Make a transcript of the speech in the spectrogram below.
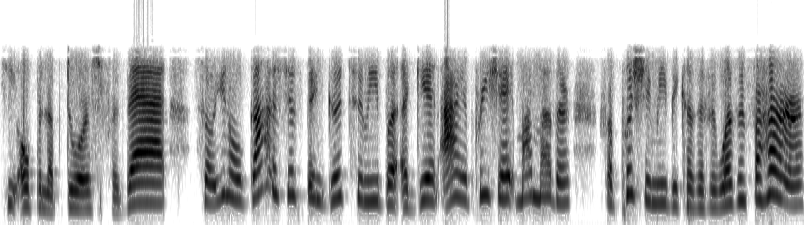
he opened up doors for that. So, you know, God has just been good to me. But again, I appreciate my mother for pushing me because if it wasn't for her,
